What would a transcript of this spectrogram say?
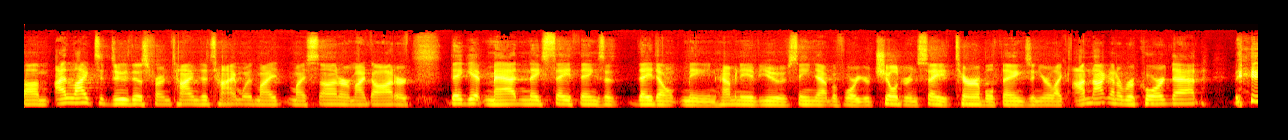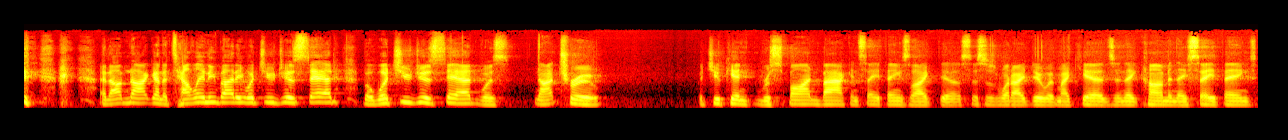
Um, I like to do this from time to time with my, my son or my daughter. They get mad and they say things that they don't mean. How many of you have seen that before? Your children say terrible things and you're like, I'm not going to record that. and I'm not going to tell anybody what you just said, but what you just said was not true. But you can respond back and say things like this. This is what I do with my kids. And they come and they say things.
